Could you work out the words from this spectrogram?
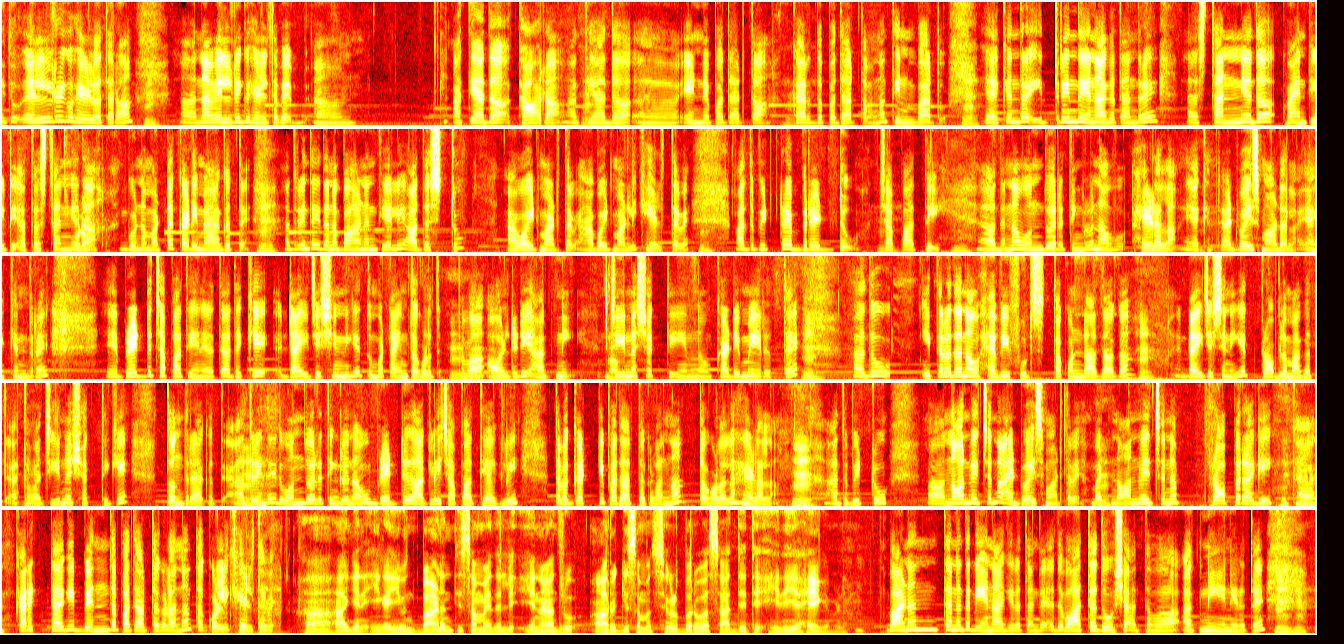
ಇದು ಎಲ್ರಿಗೂ ಹೇಳೋ ಥರ. ನಾವೆಲ್ರಿಗೂ ಹೇಳ್ತೇವೆ ಅತಿಯಾದ ಖಾರ ಅತಿಯಾದ ಎಣ್ಣೆ ಪದಾರ್ಥ ಕರ್ದ ಪದಾರ್ಥವನ್ನು ತಿನ್ನಬಾರ್ದು ಯಾಕೆಂದರೆ ಇದರಿಂದ ಏನಾಗುತ್ತೆ ಅಂದರೆ ಸ್ತನ್ಯದ ಕ್ವಾಂಟಿಟಿ ಅಥವಾ ಸ್ತನ್ಯದ ಗುಣಮಟ್ಟ. ಕಡಿಮೆ ಆಗುತ್ತೆ. ಅದರಿಂದ ಇದನ್ನು ಬಾಣಂತಿಯಲ್ಲಿ ಆದಷ್ಟು ಅವಾಯ್ಡ್ ಮಾಡ್ತೇವೆ ಅವಾಯ್ಡ್ ಮಾಡಲಿಕ್ಕೆ ಹೇಳ್ತೇವೆ. ಅದು ಬಿಟ್ಟರೆ ಬ್ರೆಡ್ಡು ಚಪಾತಿ ಅದನ್ನು ಒಂದೂವರೆ ತಿಂಗಳು ನಾವು ಹೇಳಲ್ಲ. ಯಾಕೆಂದರೆ ಅಡ್ವೈಸ್ ಮಾಡಲ್ಲ. ಯಾಕೆಂದರೆ ಬ್ರೆಡ್ ಚಪಾತಿ ಏನಿರುತ್ತೆ ಅದಕ್ಕೆ ಡೈಜೆಷನ್ಗೆ ತುಂಬ ಟೈಮ್ ತಗೊಳುತ್ತೆ. ಅಥವಾ ಆಲ್ರೆಡಿ ಅಗ್ನಿ ಜೀರ್ಣಶಕ್ತಿ ಏನು ಕಡಿಮೆ ಇರುತ್ತೆ. ಅದು ಈ ಥರದ ನಾವು ಹೆವಿ ಫುಡ್ಸ್ ತಗೊಂಡಾದಾಗ ಡೈಜೆಷನಿಗೆ ಪ್ರಾಬ್ಲಮ್ ಆಗುತ್ತೆ ಅಥವಾ ಜೀರ್ಣಶಕ್ತಿಗೆ ತೊಂದರೆ ಆಗುತ್ತೆ. ಆದ್ದರಿಂದ ಇದು ಒಂದೂವರೆ ತಿಂಗಳು ನಾವು ಬ್ರೆಡ್ ಆಗಲಿ ಚಪಾತಿ ಆಗಲಿ ಅಥವಾ ಗಟ್ಟಿ ಪದಾರ್ಥಗಳನ್ನು ತಗೊಳ್ಳಲು ಹೇಳಲ್ಲ. ಅದು ಬಿಟ್ಟು ನಾನ್ ವೆಜ್ಜನ್ನು ಅಡ್ವೈಸ್ ಮಾಡ್ತೇವೆ. ಬಟ್ ನಾನ್ ವೆಜ್ಜನ್ನು ಪ್ರಾಪರಾಗಿ ಕರೆಕ್ಟಾಗಿ ಬೆಂದ ಪದಾರ್ಥಗಳನ್ನು ತಗೊಳ್ಳಿಕ್ಕೆ ಹೇಳ್ತೇವೆ. ಆ, ಹಾಗೇನೆ ಈಗ ಈ ಒಂದು ಬಾಣಂತಿ ಸಮಯದಲ್ಲಿ ಏನಾದರೂ ಆರೋಗ್ಯ ಸಮಸ್ಯೆಗಳು ಬರುವ ಸಾಧ್ಯತೆ ಇದೆಯಾ ಹೇಗೆ ಮೇಡಮ್ ಬಾಣಂತನದಲ್ಲಿ ಏನಾಗಿರುತ್ತೆ ಅಂದರೆ ಅದು ವಾತದೋಷ ಅಥವಾ ಅಗ್ನಿ ಏನಿರುತ್ತೆ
